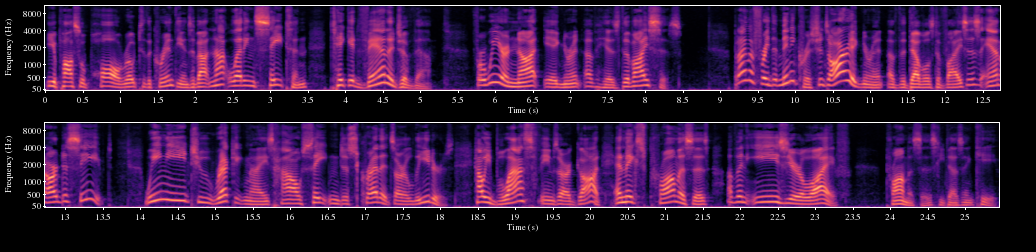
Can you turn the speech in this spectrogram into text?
The Apostle Paul wrote to the Corinthians about not letting Satan take advantage of them, for we are not ignorant of his devices. But I'm afraid that many Christians are ignorant of the devil's devices and are deceived. We need to recognize how Satan discredits our leaders, how he blasphemes our God, and makes promises of an easier life. Promises he doesn't keep.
